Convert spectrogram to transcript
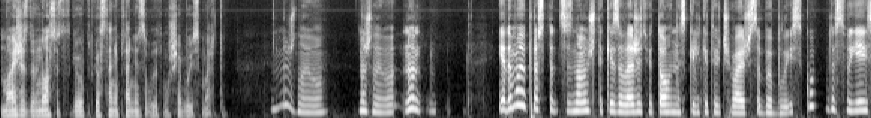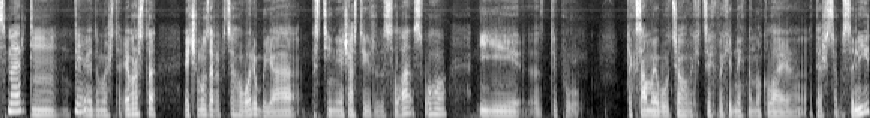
Майже з 90% випадків останнє питання це буде, тому що я боюсь смерти. Ну, Можливо. Можливо. Ну, я думаю, просто це знову ж таки залежить від того, наскільки ти відчуваєш себе близько до своєї смерті. Mm, Ні? Я думаю, що я просто я чому зараз про це говорю, бо я постійно я часто їжджу до села свого, і, е, типу, так само я був цього цих вихідних на Миколая теж в себе в селі.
